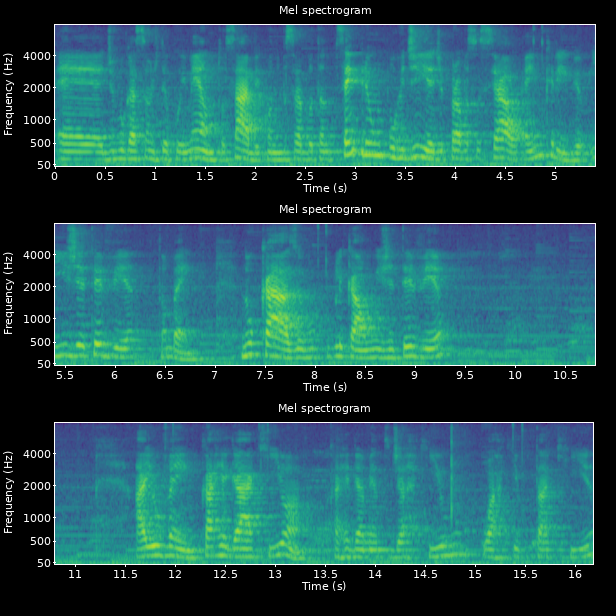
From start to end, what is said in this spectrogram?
é, divulgação de depoimento, sabe? Quando você vai botando sempre um por dia de prova social, é incrível. E IGTV também. No caso, eu vou publicar um IGTV. Aí eu venho carregar aqui, ó, carregamento de arquivo. O arquivo tá aqui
